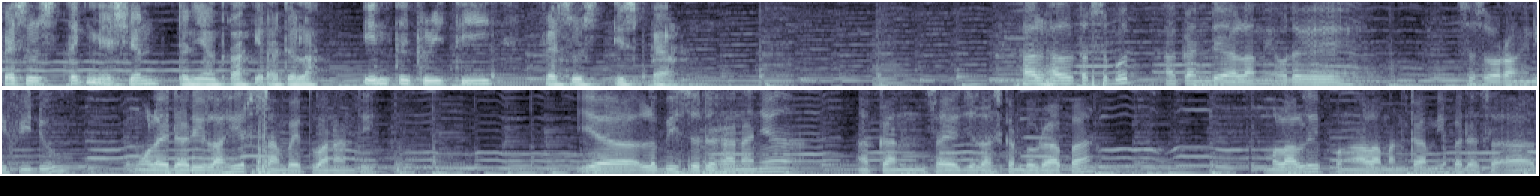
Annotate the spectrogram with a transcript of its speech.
versus stagnation, dan yang terakhir adalah integrity versus despair. Hal-hal tersebut akan dialami oleh seseorang individu mulai dari lahir sampai tua nanti. Ya, lebih sederhananya akan saya jelaskan beberapa melalui pengalaman kami pada saat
